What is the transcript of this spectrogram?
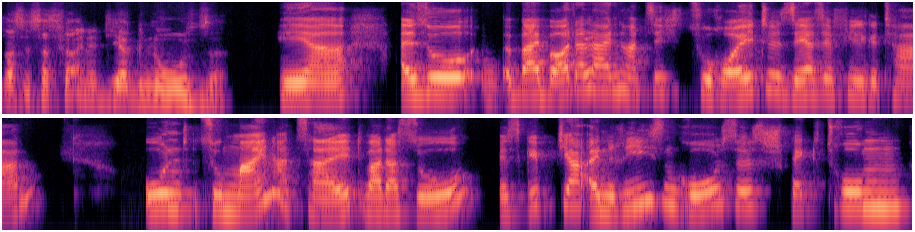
was ist das für eine Diagnose? Ja, also bei Borderline hat sich zu heute sehr, sehr viel getan. Und zu meiner Zeit war das so, es gibt ja ein riesengroßes Spektrum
